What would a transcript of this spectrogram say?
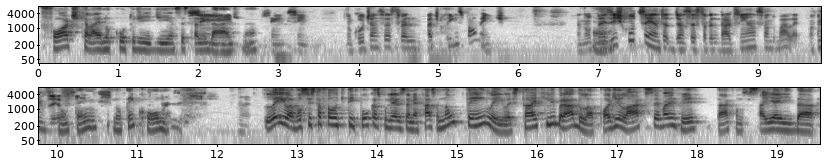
forte que ela é no culto de, de ancestralidade, sim, né? Sim, sim. No culto de ancestralidade, principalmente. Não, é. não existe culto de ancestralidade sem Yansan do balé, vamos dizer não assim. Tem, não tem como. É. Leila, você está falando que tem poucas mulheres na minha casa? Não tem, Leila. Está equilibrado lá. Pode ir lá que você vai ver, tá? Quando você sair aí da,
